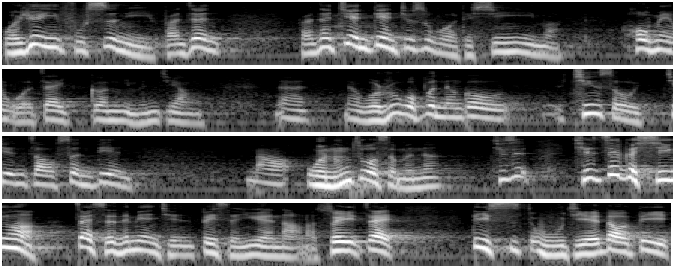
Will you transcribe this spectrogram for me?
我愿意服侍你，反正反正建殿就是我的心意嘛。后面我再跟你们讲，那那我如果不能够亲手建造圣殿，那我能做什么呢？其实其实这个心啊，在神的面前被神悦纳了。所以在第十五节到第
